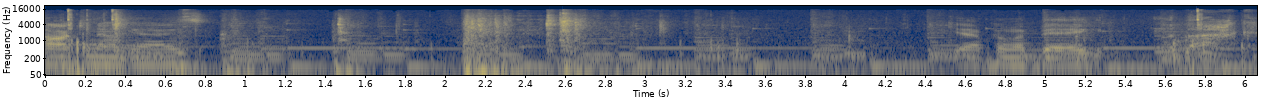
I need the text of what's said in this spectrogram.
Talking now, guys. Yeah, put my bag in the back.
